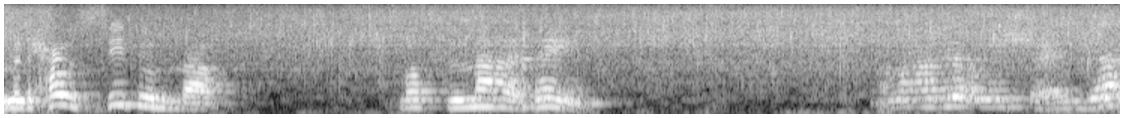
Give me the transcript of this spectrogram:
الملحه والزيت والماء نص الماء راه داين أنا غادي نرمي الشعريه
